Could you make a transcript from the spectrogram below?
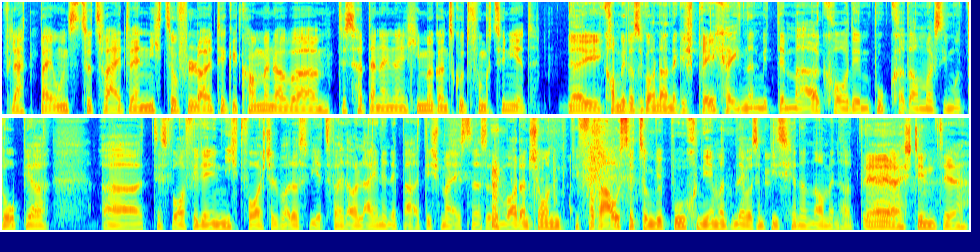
Vielleicht bei uns zu zweit wären nicht so viele Leute gekommen, aber das hat dann eigentlich immer ganz gut funktioniert. Ja, ich kann mich da sogar noch an ein Gespräch erinnern mit dem Marco, dem Booker damals im Utopia. Äh, Das war für den nicht vorstellbar, dass wir zwei da alleine eine Party schmeißen. Also da war dann schon die Voraussetzung, wir buchen jemanden, der was ein bisschen einen Namen hat. Ja, ja, stimmt, ja.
